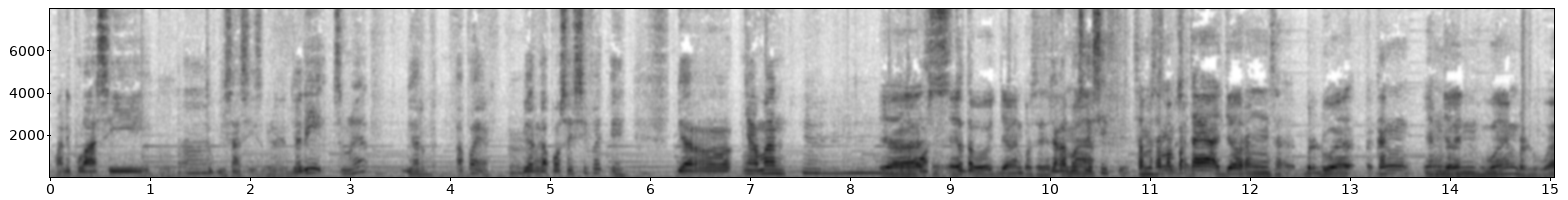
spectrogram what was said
Manipulasi. Ah. itu bisa sih sebenarnya. Jadi sebenarnya biar apa ya? Biar nggak posesif aja- eh biar nyaman. Hmm. Ya, pos- se- tetep- itu jangan posesif jangan sama posesif ya. sama-sama percaya aja orang berdua. Kan yang jalanin hubungan kan berdua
